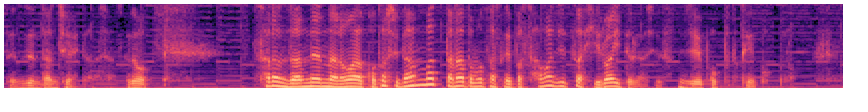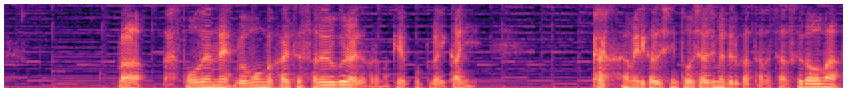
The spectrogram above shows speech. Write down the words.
全然段違いって話なんですけど、さらに残念なのは今年頑張ったなと思ってたんですけど、やっぱ差は実は開いてるらしいですね。J-POP と K-POP の。まあ、当然ね、部門が開設されるぐらいだから、まあ、K-POP がいかに アメリカで浸透し始めてるかって話なんですけど、まあ、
